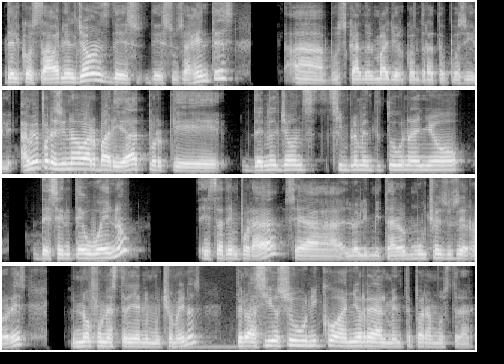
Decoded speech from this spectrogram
del costado de Daniel Jones, de, de sus agentes, ah, buscando el mayor contrato posible. A mí me parece una barbaridad porque Daniel Jones simplemente tuvo un año decente bueno esta temporada, o sea, lo limitaron mucho en sus errores, no fue una estrella ni mucho menos, pero ha sido su único año realmente para mostrar.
